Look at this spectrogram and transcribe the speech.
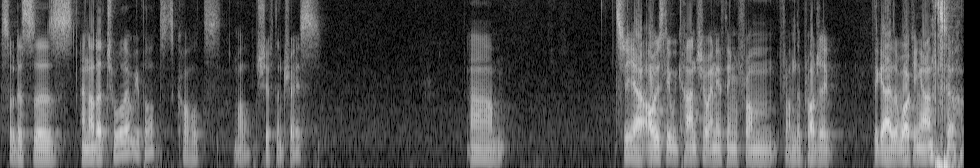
So this is another tool that we built. It's called, well, Shift and Trace. Um, so yeah, obviously we can't show anything from, from the project the guys are working on. So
